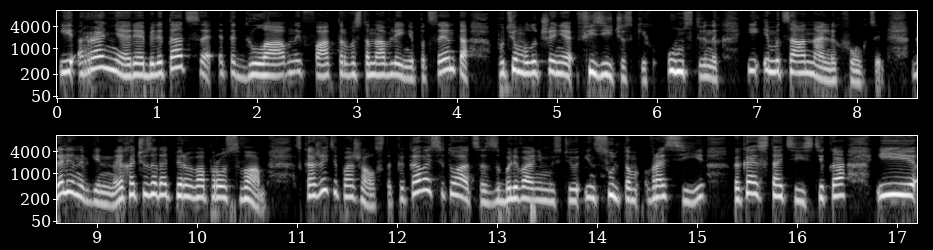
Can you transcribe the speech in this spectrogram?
И ранняя реабилитация – это главный фактор восстановления пациента путем улучшения физических, умственных и эмоциональных функций. Галина Евгеньевна, я хочу задать первый вопрос вам. Скажите, пожалуйста, какова ситуация с заболеваемостью инсультом в России, какая статистика и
